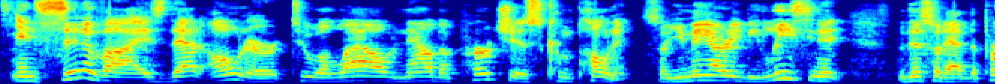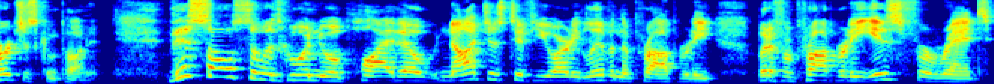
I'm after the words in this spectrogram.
incentivize that owner to allow now the purchase component. So you may already be leasing it, but this would add the purchase component. This also is going to apply though, not just if you already live in the property, but if a property is for rent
